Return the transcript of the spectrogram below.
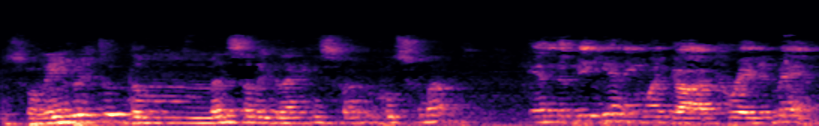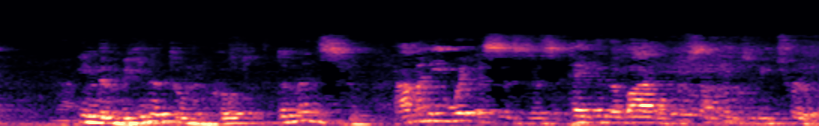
Dus wanneer werd de mens naar de gelijkenis van Gods gemaakt? In the beginning when God created man. In de begin toen God de mens schiep. How many witnesses does it take in the Bible for something to be true?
